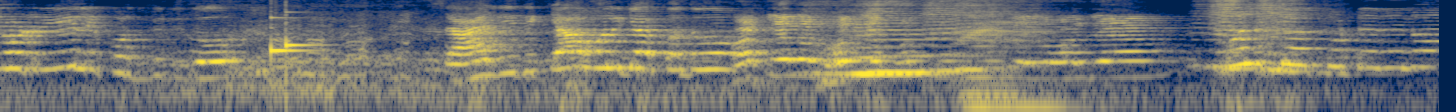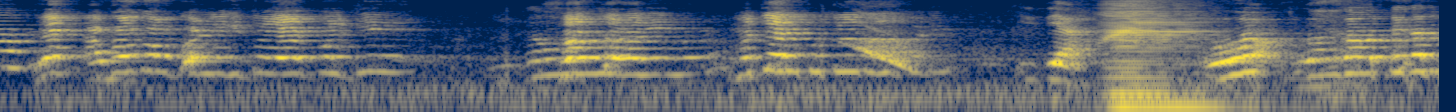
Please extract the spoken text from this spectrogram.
ನೋಡ್ರಿ ಇಲ್ಲಿ ಕೊಡ್ತಿದ್ದು ಸೈಡ್ ಇದಕ್ಕೆ ಯಾವ ಹೋಲಿಗೆ ಹಾಕೋದು ಹೋಲಿಗೆ ಹಾಕ್ಬಿಟ್ಟೆ ನೀನು ಇದ್ಯಾ ಓ ಗಂಗಾವ್ ತೆಗದ್ ಬೇಡ ಮಾಡ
